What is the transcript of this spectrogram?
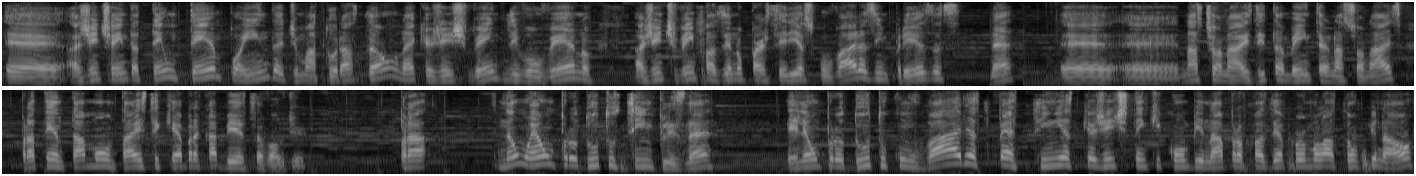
é, a gente ainda tem um tempo ainda de maturação, né, que a gente vem desenvolvendo, a gente vem fazendo parcerias com várias empresas, né, é, é, nacionais e também internacionais, para tentar montar esse quebra-cabeça, Valdir, para não é um produto simples, né? Ele é um produto com várias pecinhas que a gente tem que combinar para fazer a formulação final.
